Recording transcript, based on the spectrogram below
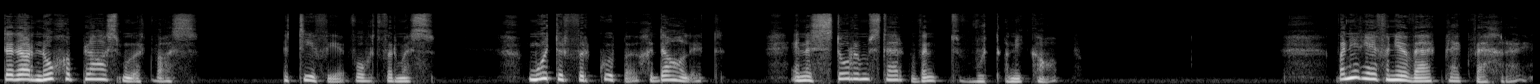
Dat daar nog 'n plaasmoord was. 'n TV word vermis. motorverkope gedaal het en 'n stormsterk wind woed aan die Kaap. Wanneer jy van jou werkplek wegry,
